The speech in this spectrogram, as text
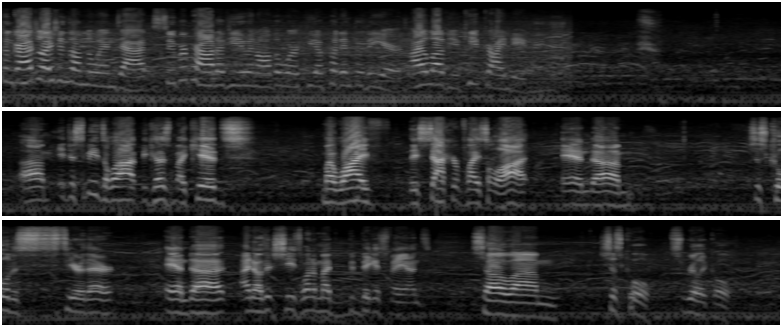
Congratulations on the win, Dad. Super proud of you and all the work you have put in through the years. I love you. Keep grinding. Um, it just means a lot because my kids, my wife, they sacrifice a lot, and um, it's just cool to see her there. And uh, I know that she's one of my biggest fans, so um, it's just cool. It's really cool.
